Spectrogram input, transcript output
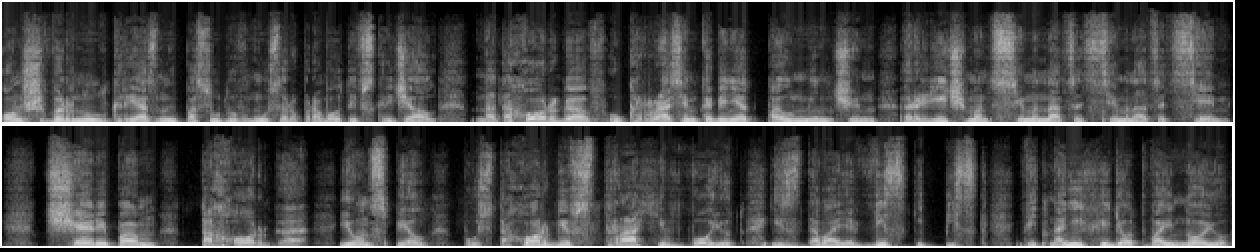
Он швырнул грязную посуду в мусоропровод и вскричал «Натахоргов, украсим кабинет Палминчин, Ричмонд 17177, черепом Тахорга!» И он спел «Пусть Тахорги в страхе воют, издавая виски писк, ведь на них идет войною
